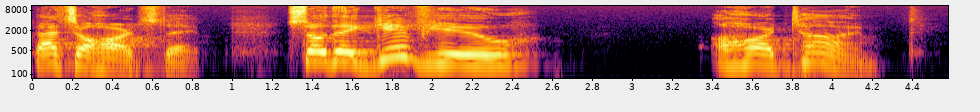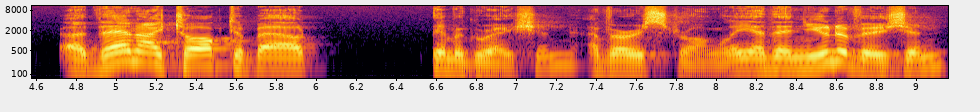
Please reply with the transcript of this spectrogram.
That's a hard statement. So they give you a hard time. Uh, then I talked about immigration uh, very strongly, and then Univision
